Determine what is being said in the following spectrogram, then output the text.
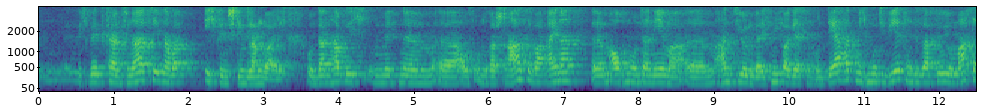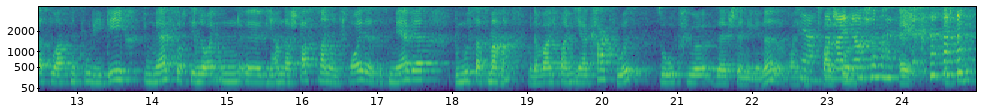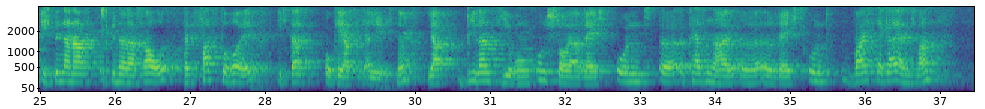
Ich will jetzt keinem zu nahe treten, aber ich finde es stinklangweilig. Und dann habe ich mit einem äh, aus unserer Straße war einer ähm, auch ein Unternehmer, ähm, Hans-Jürgen, werde ich nie vergessen. Und der hat mich motiviert und gesagt, Jojo, mach das, du hast eine coole Idee, du merkst doch den Leuten, äh, die haben da Spaß dran und Freude, es ist Mehrwert, du musst das machen. Und dann war ich beim IHK-Kurs so für Selbstständige, ne? Weiß ja, nicht, zwei Stunden. Ich auch schon mal. Ey, ich bin, ich bin danach, ich bin danach raus, hat fast geheult. Ich dachte, okay, hat sich erledigt, ne? Ja, Bilanzierung und Steuerrecht und äh, Personalrecht und weiß der Geier nicht was.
